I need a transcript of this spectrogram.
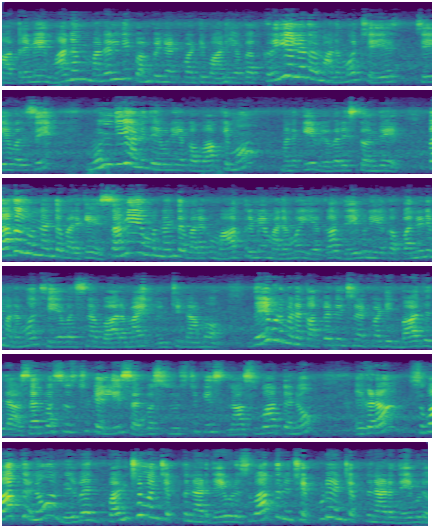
మాత్రమే మనం మనల్ని పంపినటువంటి వాని యొక్క క్రియలను మనము చేయ చేయవలసి ఉంది అని దేవుని యొక్క వాక్యము మనకి వివరిస్తుంది. పగలున్నంత వరకే సమయం ఉన్నంత వరకు మాత్రమే మనము ఈ యొక్క దేవుని యొక్క పనిని మనము చేయవలసిన వారమై ఉంచున్నాము దేవుడు మనకు అప్పగించినటువంటి బాధ్యత సర్వ సృష్టికి వెళ్ళి సర్వ సృష్టికి నా సువార్తను ఇక్కడ సువార్తను వివ- పంచమని చెప్తున్నాడు దేవుడు. సువార్తను చెప్పుడు అని చెప్తున్నాడు దేవుడు.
